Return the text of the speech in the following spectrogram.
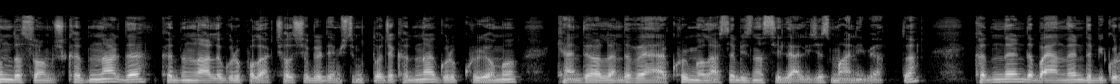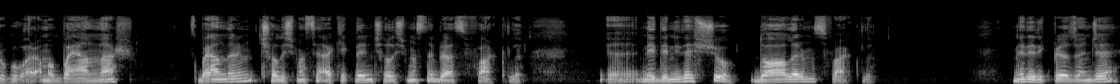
Funda sormuş. Kadınlar da kadınlarla grup olarak çalışabilir demişti Mutlu Hoca. Kadınlar grup kuruyor mu kendi aralarında veya eğer kurmuyorlarsa biz nasıl ilerleyeceğiz maneviyatta? Kadınların da bayanların da bir grubu var ama bayanlar bayanların çalışması erkeklerin çalışmasına biraz farklı. Ee, nedeni de şu. Doğalarımız farklı. Ne dedik biraz önce?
